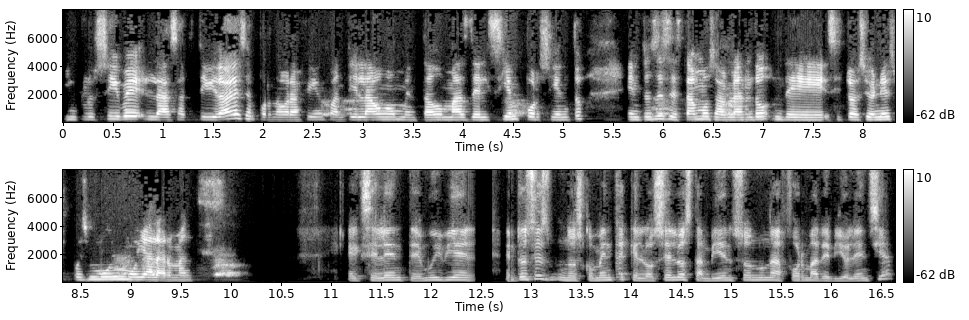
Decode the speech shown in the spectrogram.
Inclusive las actividades en pornografía infantil han aumentado más del 100%. Entonces estamos hablando de situaciones pues muy, muy alarmantes. Excelente, muy bien. Entonces nos comenta que los celos también son una forma de violencia.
